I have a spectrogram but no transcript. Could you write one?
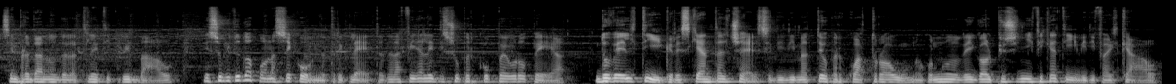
sempre danno dell'Athletic Bilbao, e subito dopo una seconda tripletta nella finale di Supercoppa Europea, dove il Tigre schianta il Chelsea di Di Matteo per 4-1 con uno dei gol più significativi di Falcao,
